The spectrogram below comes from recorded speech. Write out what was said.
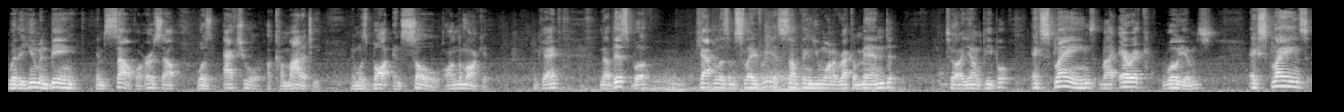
where the human being himself or herself was actual a commodity and was bought and sold on the market. Okay? Now, this book, Capitalism Slavery, is something you want to recommend to our young people. Explains by Eric Williams, explains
